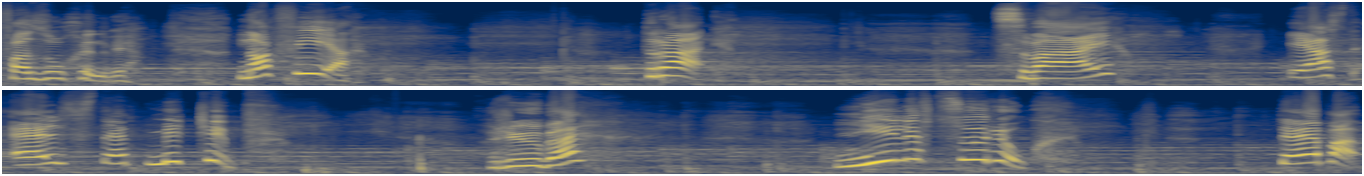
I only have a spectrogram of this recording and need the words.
Versuchen wir. Noch vier. Drei. Zwei. Erst L-Step mit Tipp. Rüber. Knie lift zurück. Tap up.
